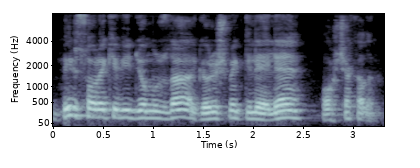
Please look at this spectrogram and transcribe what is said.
Bir sonraki videomuzda görüşmek dileğiyle. Hoşçakalın.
